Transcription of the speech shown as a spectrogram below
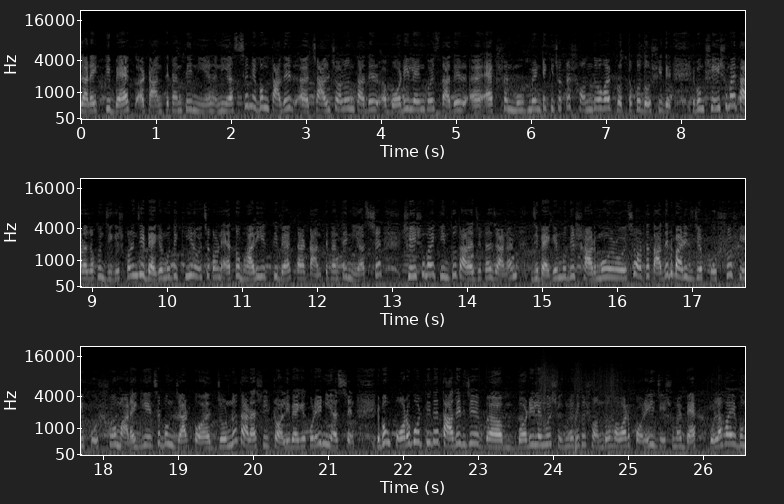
যারা একটি ব্যাগ টানতে টানতে নিয়ে নিয়ে আসছেন এবং তাদের চালচলন, তাদের বডি ল্যাঙ্গুয়েজ তাদের অ্যাকশন মুভমেন্টে কিছু একটা সন্দেহ হয় প্রত্যক্ষদর্শীদের। এবং সেই সময় তারা যখন জিজ্ঞেস করেন যে ব্যাগের মধ্যে কি রয়েছে? কারণ এত ভারী একটি ব্যাগ তারা টানতে টানতে নিয়ে আসছে সেই সময় কিন্তু তারা যেটা জানান যে ব্যাগের মধ্যে সারময় রয়েছে। অর্থাৎ তাদের বাড়ির যে পোষ্য, সেই পোষ্য মারা গিয়েছে এবং যার জন্য তারা সেই ট্রলি ব্যাগে করে নিয়ে আসছেন। এবং পরবর্তীতে তাদের যে বডি ল্যাঙ্গুয়েজ সেগুলো দেখে সন্দেহ হওয়ার পরেই যে সময় ব্যাগ খোলা হয় এবং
